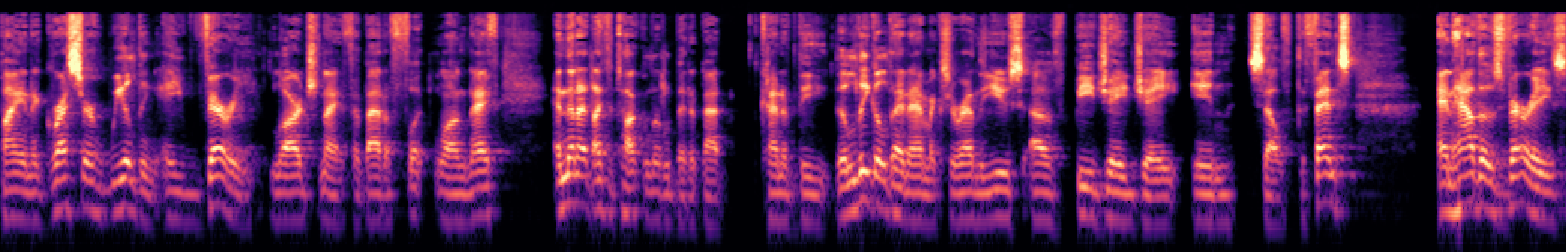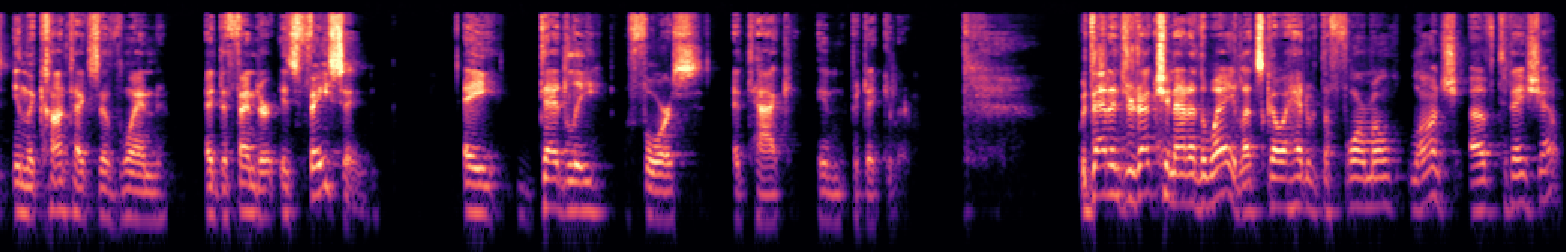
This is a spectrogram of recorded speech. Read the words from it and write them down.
by an aggressor wielding a very large knife, about a foot long knife. And then I'd like to talk a little bit about kind of the the legal dynamics around the use of BJJ in self-defense and how those varies in the context of when a defender is facing a deadly force attack in particular. With that introduction out of the way, let's go ahead with the formal launch of today's show.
